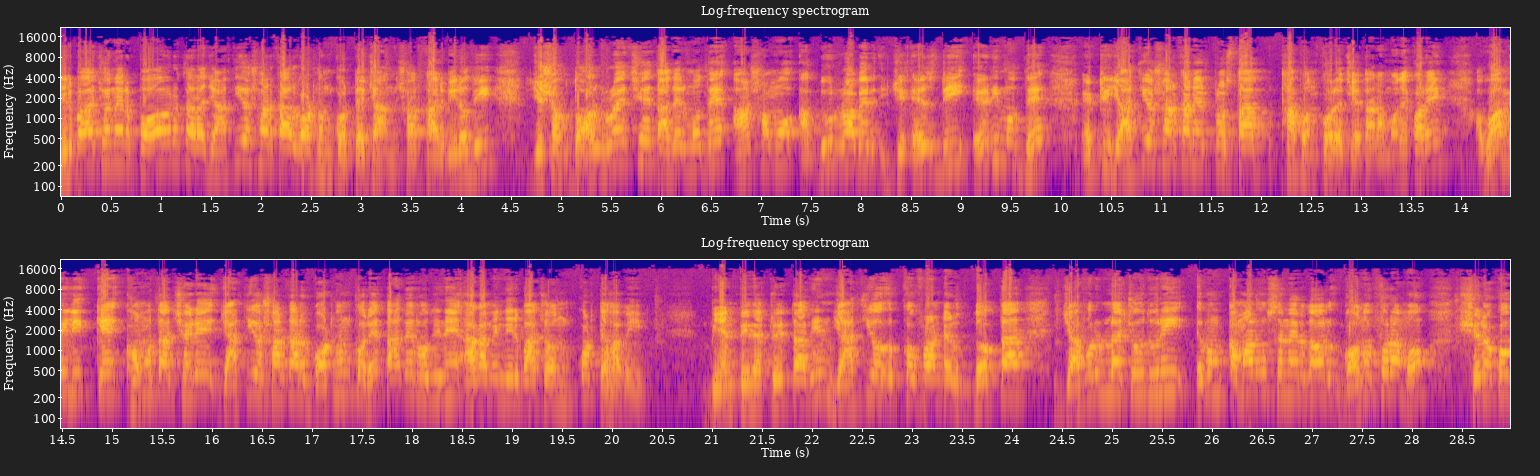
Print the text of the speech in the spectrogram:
নির্বাচনের পর তারা জাতীয় সরকার গঠন করতে চান। সরকার বিরোধী যেসব দল রয়েছে, তাদের মধ্যে আসম আব্দুর রবের যে এসডি এরই মধ্যে একটি জাতীয় সরকারের প্রস্তাব উত্থাপন করেছে। তারা মনে করে, আওয়ামী লীগকে ক্ষমতা ছেড়ে জাতীয় সরকার গঠন করে তাদের অধীনে আগামী নির্বাচন করতে হবে। বিএনপি নেতৃত্বাধীন জাতীয় ঐক্যফ্রন্টের উদ্যোক্তা জাফরুল্লাহ চৌধুরী এবং কামাল হোসেনের দল গণফোরামও সেরকম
